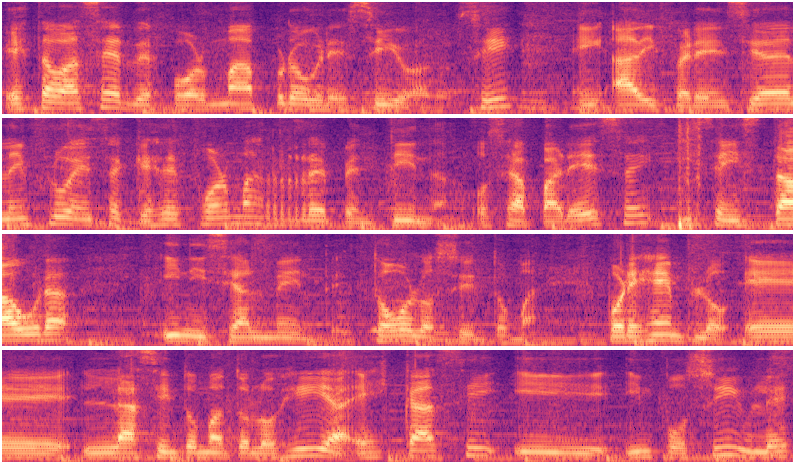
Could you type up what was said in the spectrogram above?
esta va a ser de forma progresiva, ¿sí? En- a diferencia de la influenza, que es de forma repentina, o sea, aparece y se instaura inicialmente todos los síntomas. Por ejemplo, eh, la sintomatología es casi imposible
